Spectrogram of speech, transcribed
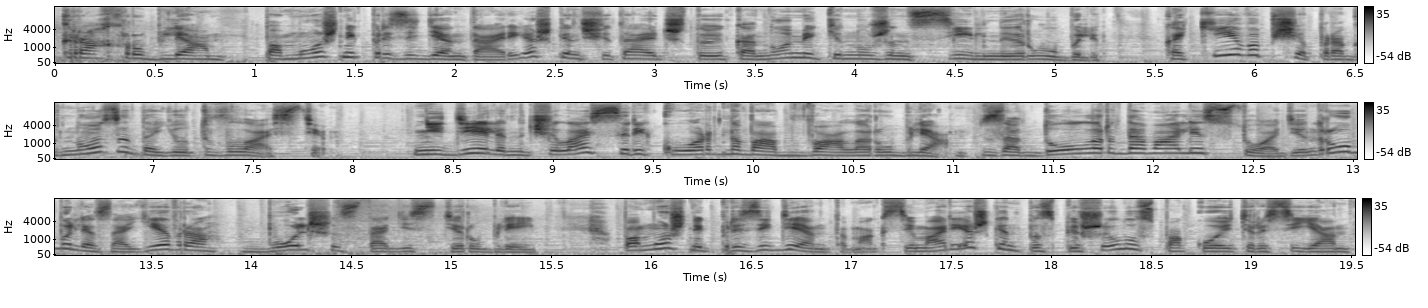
Крах рубля. Помощник президента Орешкин считает, что экономике нужен сильный рубль. Какие вообще прогнозы дают власти? Неделя началась с рекордного обвала рубля. За доллар давали 101 рубль, а за евро больше 110 рублей. Помощник президента Максим Орешкин поспешил успокоить россиян.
